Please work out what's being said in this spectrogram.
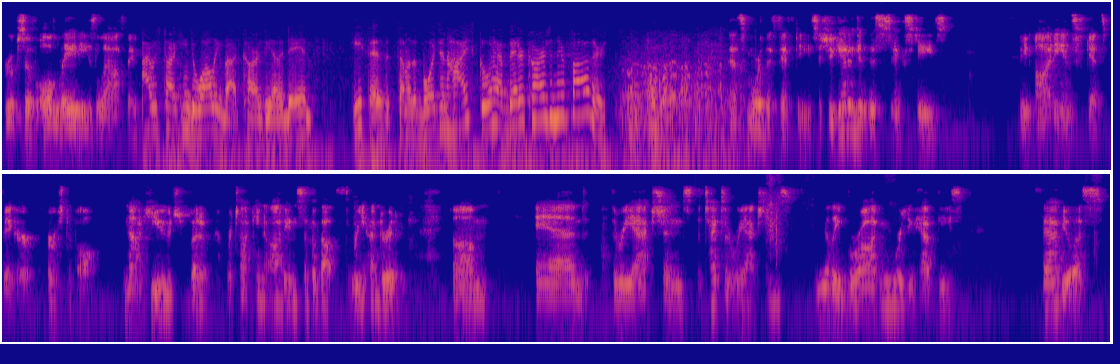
groups of old ladies laughing. I was talking to Wally about cars the other day, and he says that some of the boys in high school have better cars than their fathers. That's more the 50s. As you get into the 60s, the audience gets bigger, first of all. Not huge, but we're talking audience of about 300. Um, and the reactions, the types of reactions really broaden where you have these fabulous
